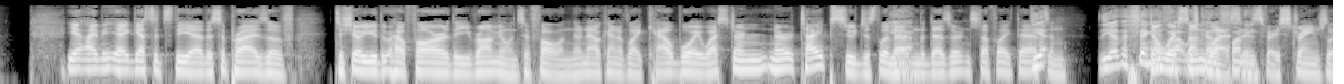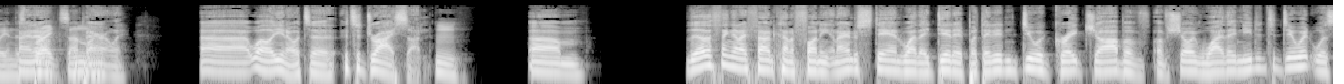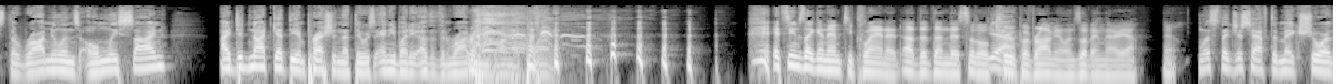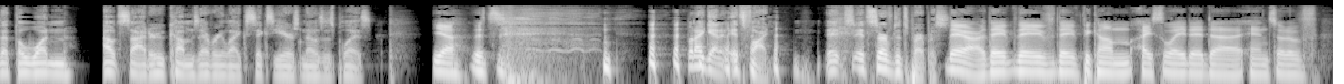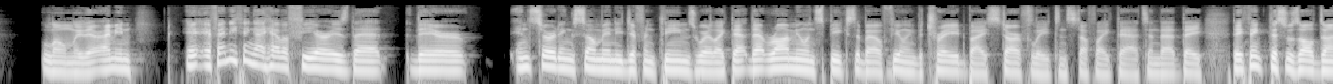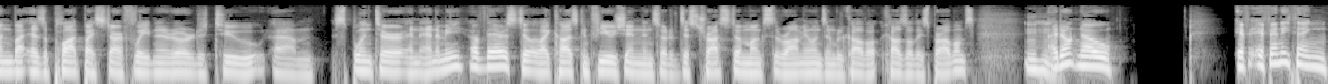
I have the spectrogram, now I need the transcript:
Yeah, I mean, I guess it's the uh, the surprise of to show you the, how far the Romulans have fallen. They're now kind of like cowboy westerner types who just live Yeah. out in the desert and stuff like that, Yeah, and The other thing don't I wear was kind of funny, sunglasses very strangely in this know, bright sunlight. Apparently. Uh, well, you know, it's a it's a dry sun. Hmm. Um, the other thing that I found kind of funny, and I understand why they did it, but they didn't do a great job of of showing why they needed to do it. Was the Romulans only sign? I did not get the impression that there was anybody other than Romulans on that planet. It seems like an empty planet, other than this little Yeah. troop of Romulans living there. Yeah, yeah. Unless they just have to make sure that the one outsider who comes every like six years knows his place. Yeah, it's But I get it; it's fine. It's it served its purpose. They are. They've they've they've become isolated uh, and sort of lonely there. I mean, if anything, I have a fear is that they're inserting so many different themes where like that that Romulan speaks about feeling betrayed by Starfleet and stuff like that, and that they they think this was all done by as a plot by Starfleet in order to um, splinter an enemy of theirs to like cause confusion and sort of distrust amongst the Romulans and would cause cause all these problems. I don't know if if anything,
